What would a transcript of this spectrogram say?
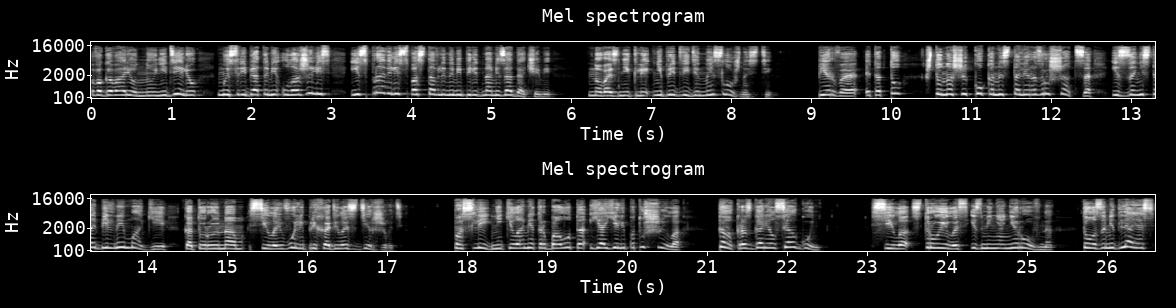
В оговоренную неделю мы с ребятами уложились и справились с поставленными перед нами задачами, но возникли непредвиденные сложности. Первое – это то, что наши коконы стали разрушаться из-за нестабильной магии, которую нам силой воли приходилось сдерживать. Последний километр болота я еле потушила – так разгорелся огонь. Сила струилась из меня неровно, то замедляясь,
